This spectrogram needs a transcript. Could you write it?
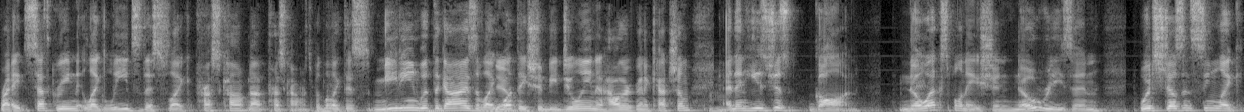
Right, Seth Green like leads this like press con not press conference, but like this meeting with the guys of like Yeah. what they should be doing and how they're going to catch them, and then he's just gone, no explanation, no reason, which doesn't seem like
